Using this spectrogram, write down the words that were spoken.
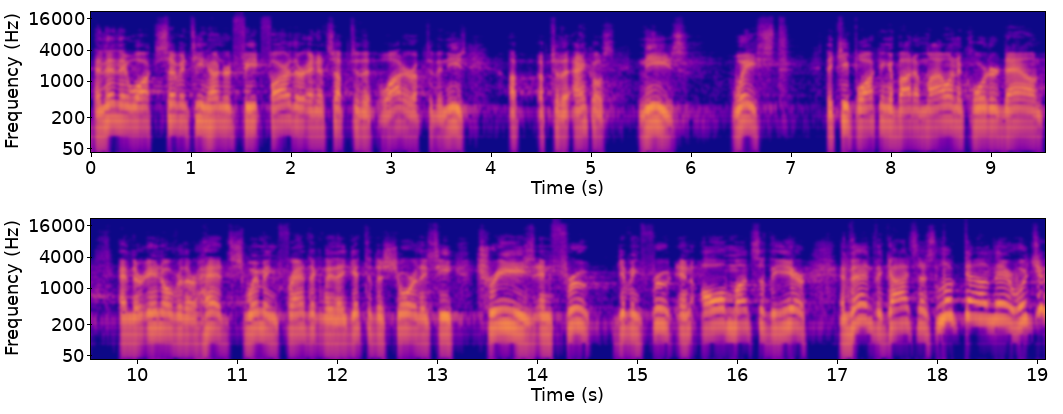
And then they walk 1,700 feet farther, and it's up to the water, up to the knees, up, up to the ankles, knees, waist. They keep walking about a mile and a quarter down, and they're in over their heads, swimming frantically. They get to the shore, they see trees and fruit giving fruit in all months of the year. And then the guy says, Look down there. Would you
